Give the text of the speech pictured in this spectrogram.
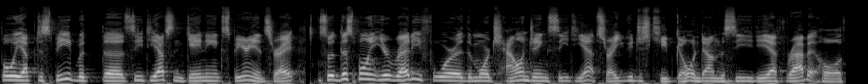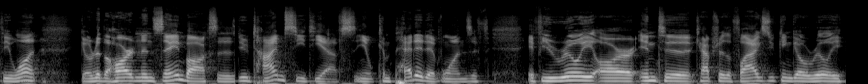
fully up to speed with the CTFs and gaining experience, right? So at this point, you're ready for the more challenging CTFs, right? You could just keep going down the CTF rabbit hole if you want. Go to the hard and insane boxes, do time CTFs, you know, competitive ones. If if you really are into capture the flags, you can go really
